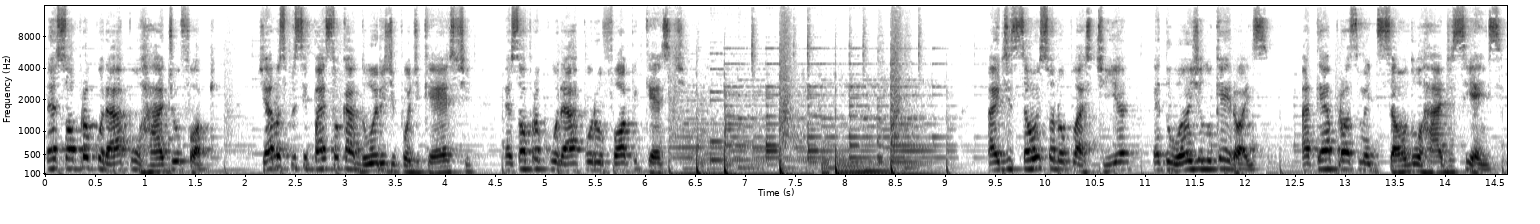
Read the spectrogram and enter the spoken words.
é só procurar por Rádio FOP. Já nos principais tocadores de podcast é só procurar por o FOPcast. A edição e sonoplastia é do Ângelo Queiroz. Até a próxima edição do Rádio Ciência.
